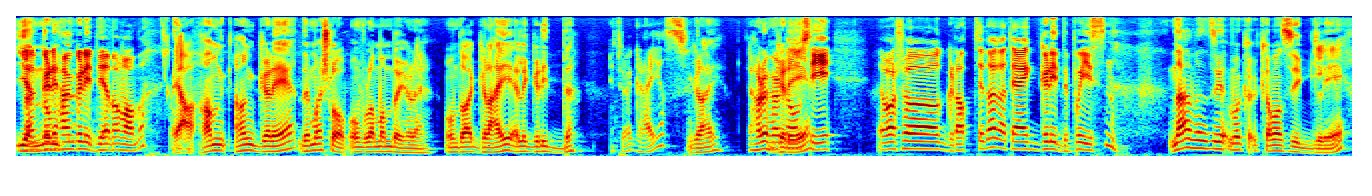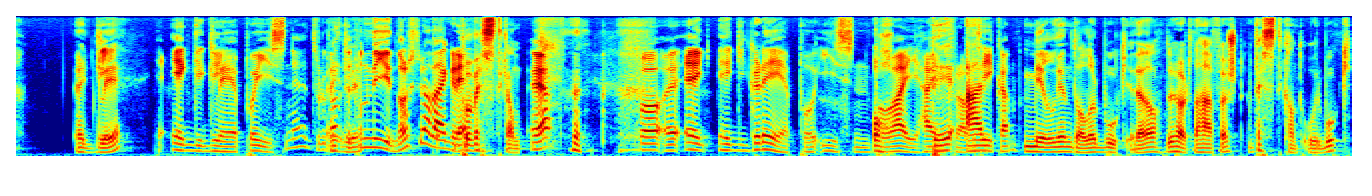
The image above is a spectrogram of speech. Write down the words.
Gli, Gjennom, han glidde gjennom vannet. ja, han, han gled Det må jeg slå opp om hvordan man bøyer det. Om det var glei eller glidde. Jeg tror det er glei, ass. Glei. Har du hørt Gled? noen si Det var så glatt i dag at jeg glidde på isen. Nei, men man- kan man si gled? Jeg gled Jeg gled på isen. Jeg tror du kan Jeg gled. På nynorsk tror jeg det er gled. på vestkanten. Ja. På, eh, jeg, jeg gled på isen på Åh, vei hjem det fra er- butikken. Million dollar bokidé, da. Du hørte det her først. Vestkantordbok.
